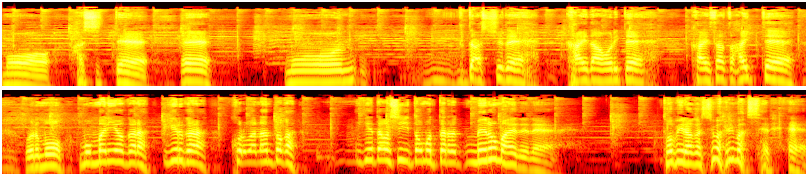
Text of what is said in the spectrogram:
もう走って、えーもう、ダッシュで階段降りて、改札入って、俺もう、もう間に合うから、いけるから、これはなんとか、いけてほしいと思ったら、目の前でね、扉が閉まりましてね、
